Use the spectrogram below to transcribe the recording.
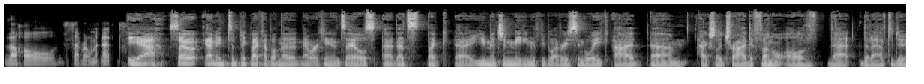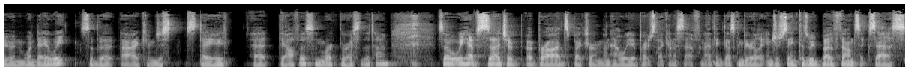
the whole several minutes. Yeah. So, I mean, to pick back up on the networking and sales, uh, that's like uh, you mentioned meeting with people every single week. I um, actually try to funnel all of that that I have to do in one day a week so that I can just stay at the office and work the rest of the time. So we have such a, a, broad spectrum on how we approach that kind of stuff. And I think that's going to be really interesting because we've both found success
